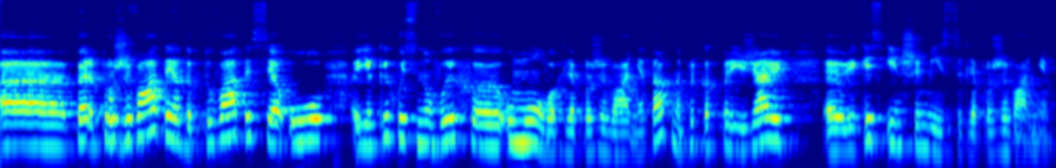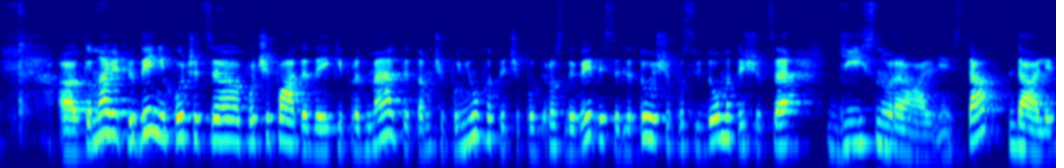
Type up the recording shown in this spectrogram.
е, проживати, адаптуватися у якихось нових е, умовах для проживання. Так? Наприклад, переїжджають е, в якесь інше місце для проживання. То навіть людині хочеться почіпати деякі предмети, там, чи понюхати, чи роздивитися для того, щоб усвідомити, що це дійсно реальність. Так? Далі.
